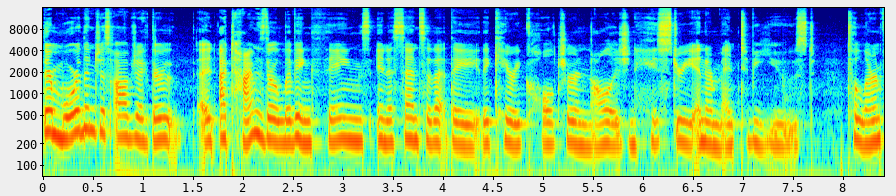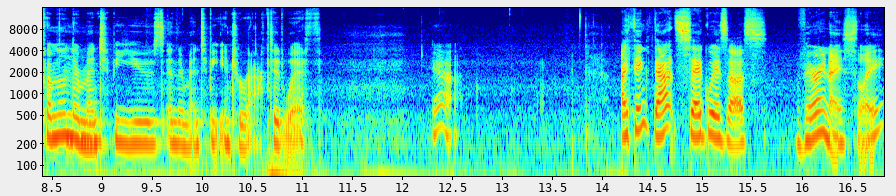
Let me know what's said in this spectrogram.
they're more than just object. They're at, at times they're living things in a sense so that they they carry culture and knowledge and history, and they're meant to be used to learn from them. They're mm-hmm. meant to be used and they're meant to be interacted with. Yeah. I think that segues us very nicely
